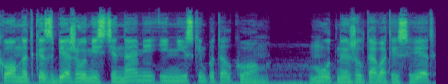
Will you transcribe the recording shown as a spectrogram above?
Комнатка с бежевыми стенами и низким потолком – мутный желтоватый свет.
